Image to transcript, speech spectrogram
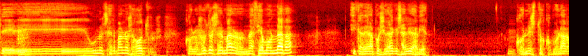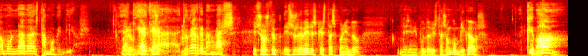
de unos hermanos a otros. Con los otros hermanos no hacíamos nada y que había la posibilidad de que saliera bien. Con esto, como no hagamos nada, estamos vendidos. Y Bueno, aquí hay que, eso- toca remangarse. Esos, de- esos deberes que estás poniendo, desde mi punto de vista, son complicados. ¿Qué va?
